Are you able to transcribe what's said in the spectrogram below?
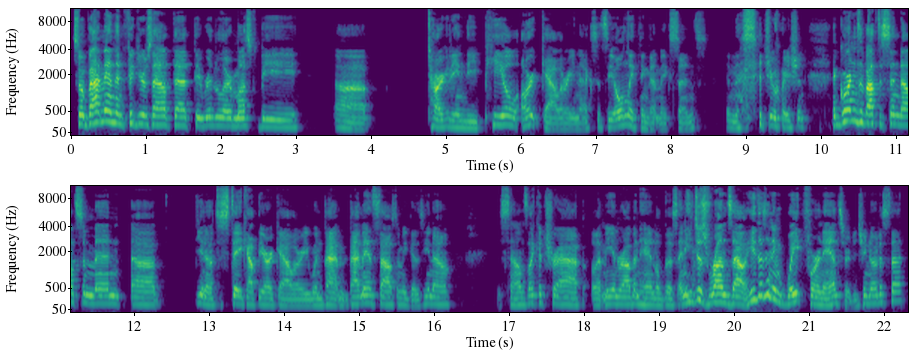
So Batman then figures out that the Riddler must be uh, targeting the Peel Art Gallery next. It's the only thing that makes sense in this situation. And Gordon's about to send out some men, uh, you know, to stake out the art gallery. When Bat- Batman stops him, he goes, "You know." It sounds like a trap. Let me and Robin handle this. And he just runs out. He doesn't even wait for an answer. Did you notice that?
